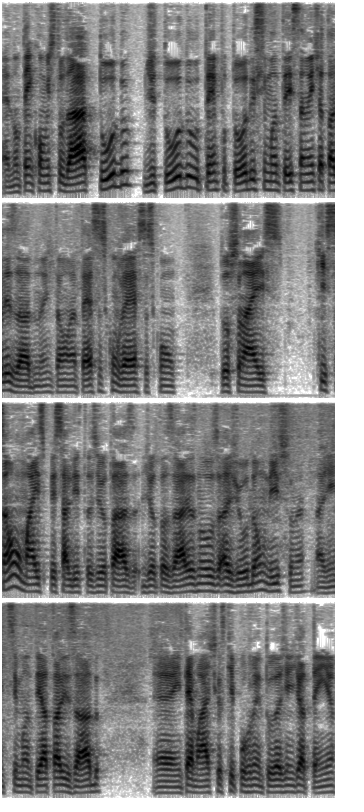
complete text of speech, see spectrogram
é, não tem como estudar tudo, de tudo, o tempo todo e se manter extremamente atualizado, né? Então, até essas conversas com profissionais que são mais especialistas de outras, de outras áreas nos ajudam nisso, né? A gente se manter atualizado é, em temáticas que porventura a gente já tenha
